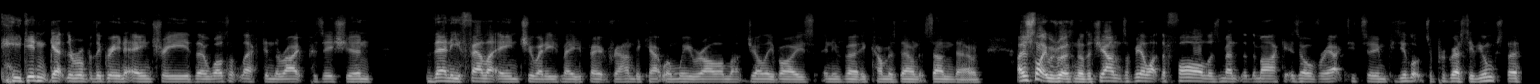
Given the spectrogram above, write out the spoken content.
he didn't get the rub of the green at Aintree either. Wasn't left in the right position. Then he fell at Aintree when he's made favourite for a handicap when we were all on that Jolly Boys in inverted commas down at Sandown. I just thought he was worth another chance. I feel like the fall has meant that the market has overreacted to him because he looked a progressive youngster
